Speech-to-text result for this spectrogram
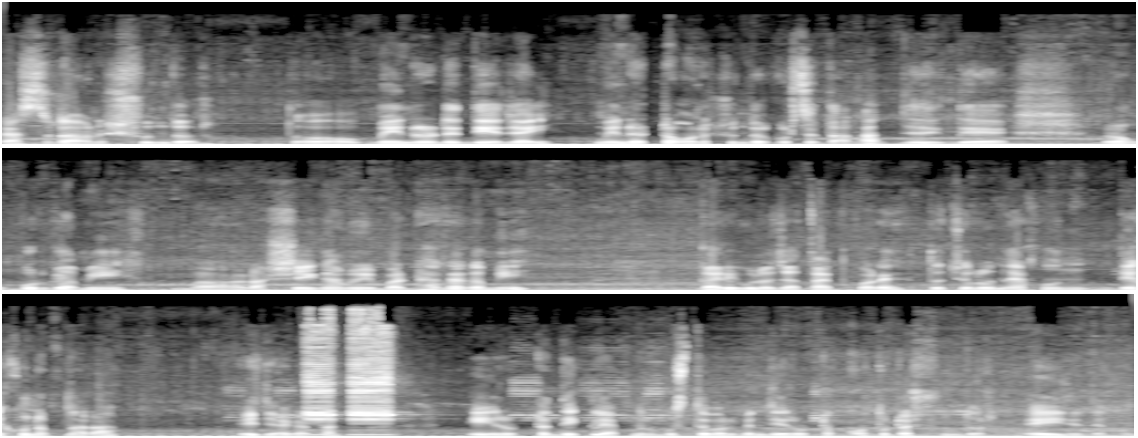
রাস্তাটা অনেক সুন্দর। তো মেইন রোডে দিয়ে যাই। মেইন রোডটাও অনেক সুন্দর করছে তারা। যেদিক দিয়ে রংপুরগামী বা রাজশাহীগামী বা ঢাকাগামী গাড়িগুলো যাতায়াত করে। তো চলুন এখন দেখুন আপনারা এই জায়গাটা। এই রোডটা দেখলে আপনারা বুঝতে পারবেন যে রোডটা কতটা সুন্দর। এই যে দেখুন।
